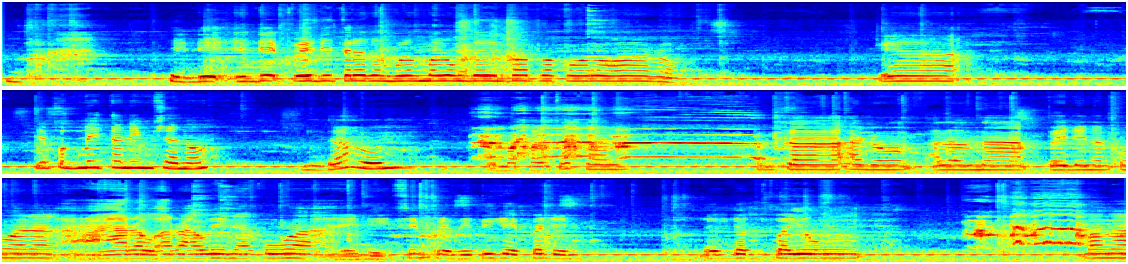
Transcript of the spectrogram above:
hindi hindi pwede talagang walang malunggay yung papa ko araw-araw. Kaya kaya pag may tanim siya, no? Yung dahon, kumapal-kapal. Pagka, ano, alam na pwede na kuha na, araw-arawin na kuha, eh di, siyempre, bibigay pa din. Dagdag pa yung mga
